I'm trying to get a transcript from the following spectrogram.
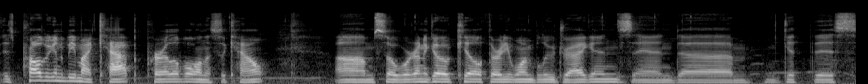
is probably going to be my cap prayer level on this account. Um, so we're going to go kill 31 Blue Dragons and um, get this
